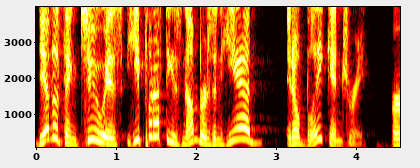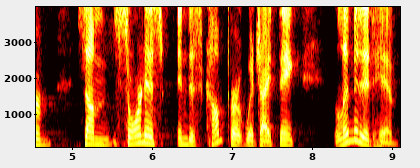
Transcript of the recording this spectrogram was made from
The other thing too is he put up these numbers and he had an oblique injury or some soreness and discomfort, which I think limited him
